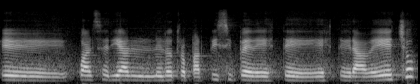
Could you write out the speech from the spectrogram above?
eh, cuál sería el, otro partícipe de este, este grave hecho,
